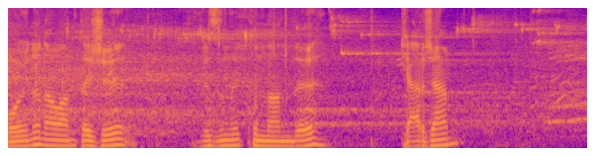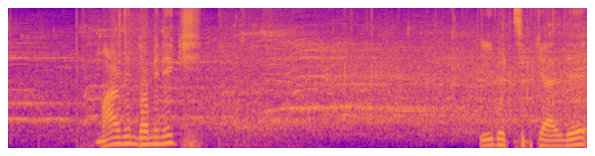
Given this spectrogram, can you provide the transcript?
Boyunun avantajı hızını kullandı. Kercem Marvin Dominik iyi bir tip geldi.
